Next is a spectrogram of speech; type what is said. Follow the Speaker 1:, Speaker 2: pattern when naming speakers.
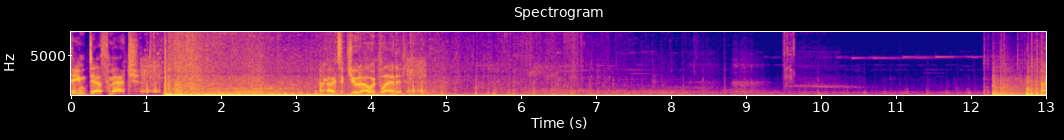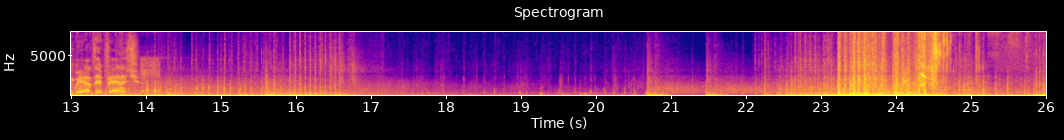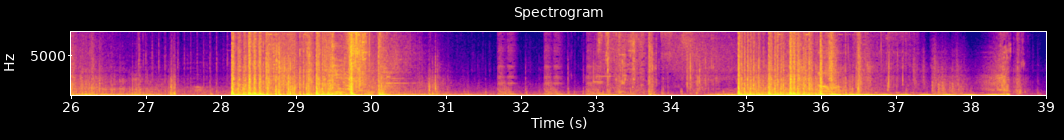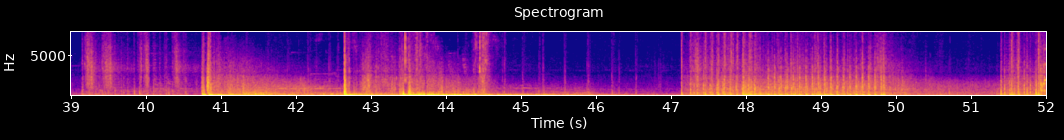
Speaker 1: Team deathmatch. Execute how we planned it. We have the advantage.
